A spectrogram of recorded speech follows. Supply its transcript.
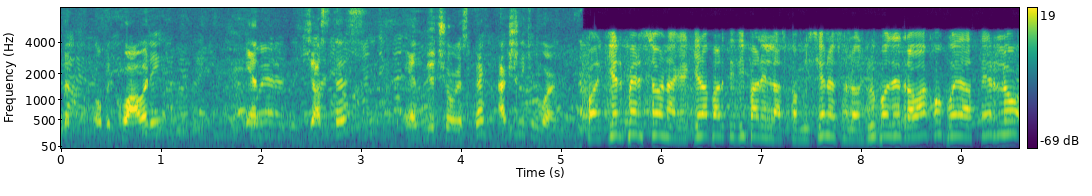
that of equality and justice and mutual respect actually can work. Cualquier persona que quiera participar en las comisiones o en los grupos de trabajo puede hacerlo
